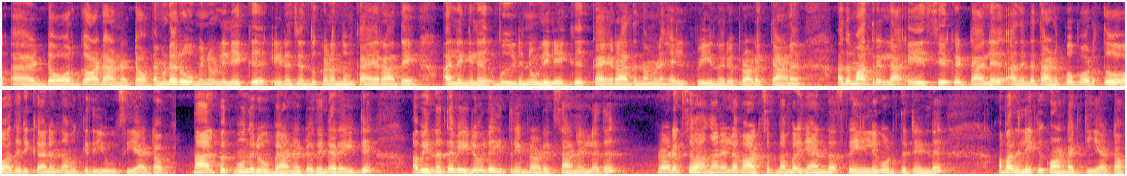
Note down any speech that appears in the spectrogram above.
ഡോർ ഗാർഡ് ആണ് കേട്ടോ നമ്മുടെ റൂമിനുള്ളിലേക്ക് ഇടജന്തുക്കളൊന്നും കയറാതെ അല്ലെങ്കിൽ വീടിനുള്ളിലേക്ക് കയറാതെ നമ്മളെ ഹെൽപ്പ് ചെയ്യുന്ന ഒരു പ്രോഡക്റ്റ് ആണ്. അതുമാത്രമല്ല എ സി ഒക്കെ ഇട്ടാൽ അതിന്റെ തണുപ്പ് പുറത്തു പോവാതിരിക്കാനും നമുക്കിത് യൂസ് ചെയ്യാം കേട്ടോ നാൽപ്പത്തിമൂന്ന് രൂപയാണ് കേട്ടോ ഇതിന്റെ റേറ്റ് അപ്പോൾ ഇന്നത്തെ വീഡിയോയിൽ ഇത്രയും പ്രോഡക്റ്റ്സ് ആണ് ഉള്ളത്. പ്രോഡക്റ്റ്സ് വാങ്ങാനുള്ള വാട്സപ്പ് നമ്പർ ഞാനിതാ സ്ക്രീനിൽ കൊടുത്തിട്ടുണ്ട്. അപ്പോൾ അതിലേക്ക് കോൺടാക്റ്റ് ചെയ്യാം കേട്ടോ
